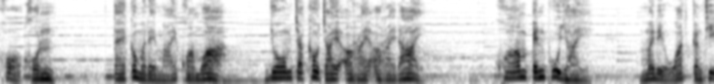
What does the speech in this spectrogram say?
พ่อคน แต่ก็ไม่ได้หมายความว่า โยมจะเข้าใจอะไรอะไรได้ ความเป็นผู้ใหญ่ ไม่ได้วัดกันที่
